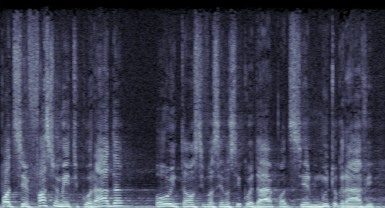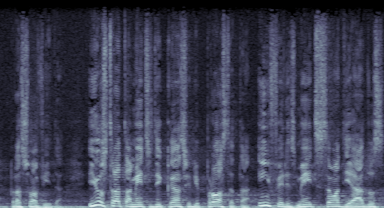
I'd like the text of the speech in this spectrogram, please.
pode ser facilmente curada ou então, se você não se cuidar, pode ser muito grave para a sua vida. E os tratamentos de câncer de próstata, infelizmente, são adiados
